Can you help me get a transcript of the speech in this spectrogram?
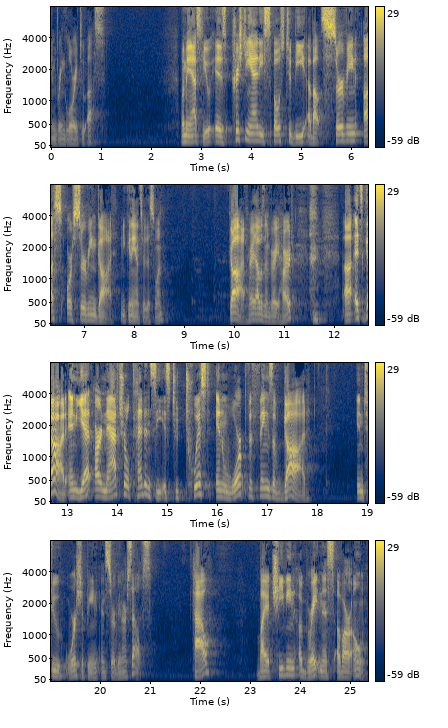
and bring glory to us. Let me ask you is Christianity supposed to be about serving us or serving God? You can answer this one. God, right? That wasn't very hard. Uh, it's God, and yet our natural tendency is to twist and warp the things of God into worshiping and serving ourselves. How? By achieving a greatness of our own.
